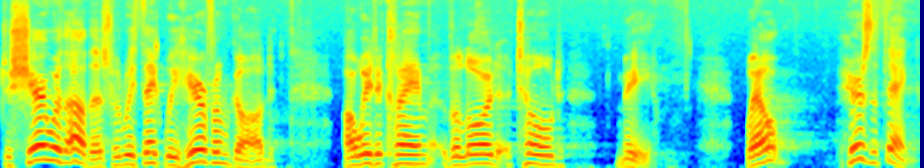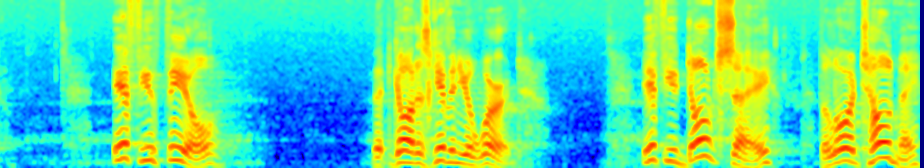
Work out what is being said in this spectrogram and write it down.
to share with others when we think we hear from God? Are we to claim, the Lord told me? Well, here's the thing. If you feel that God has given you a word, if you don't say, the Lord told me,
